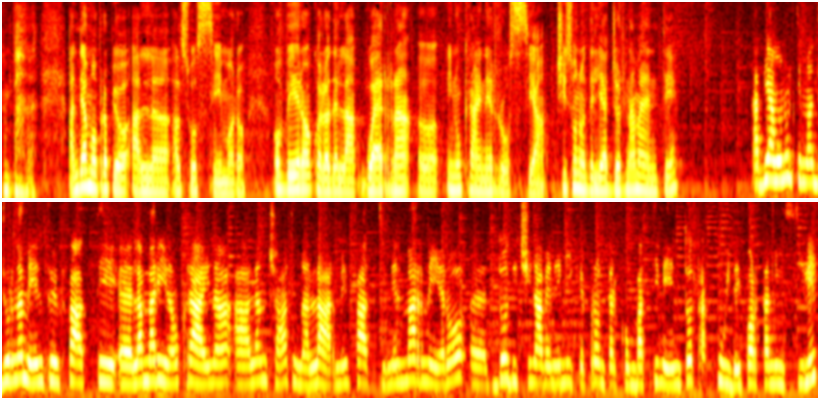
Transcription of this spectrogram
andiamo proprio al, al suo ossimoro, ovvero quello della guerra eh, in Ucraina e Russia. Ci sono degli aggiornamenti? Abbiamo un ultimo aggiornamento, infatti eh, la Marina ucraina ha lanciato un allarme, infatti nel Mar Nero eh, 12 navi nemiche pronte al combattimento, tra cui dei portamissili,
